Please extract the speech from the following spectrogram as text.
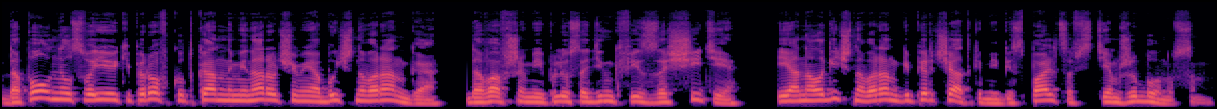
Дополнил свою экипировку тканными наручами обычного ранга, дававшими плюс один к физзащите, и аналогичного ранга перчатками без пальцев с тем же бонусом.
